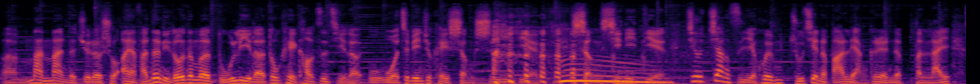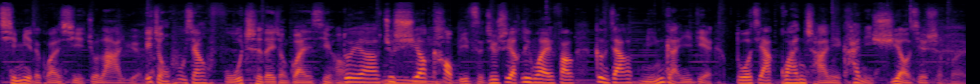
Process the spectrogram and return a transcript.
呃，慢慢的觉得说，哎呀，反正你都那么独立了，都可以靠自己了，我我这边就可以省事一点，省心一点，就这样子也会逐渐的把两个人的本来亲密的关系就拉远。一种互相扶持的一种关系哈、对啊，就需要靠彼此，就是要另外一方更加敏感一点，多加观察你，看你需要些什么呀。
